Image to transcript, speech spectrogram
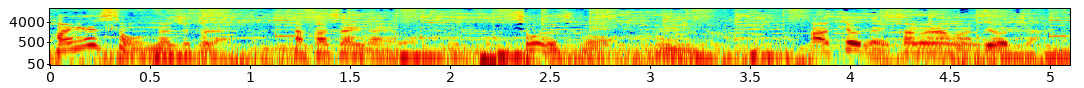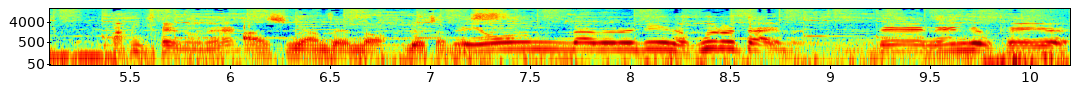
ハイエースと同じくらい？高さ以外は。そうですね。うん。あ今日ねカメラマンりょうちゃん。安定のね。安心安全のりょうちゃんでです 4WD のフルタイム。で燃料軽油デ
